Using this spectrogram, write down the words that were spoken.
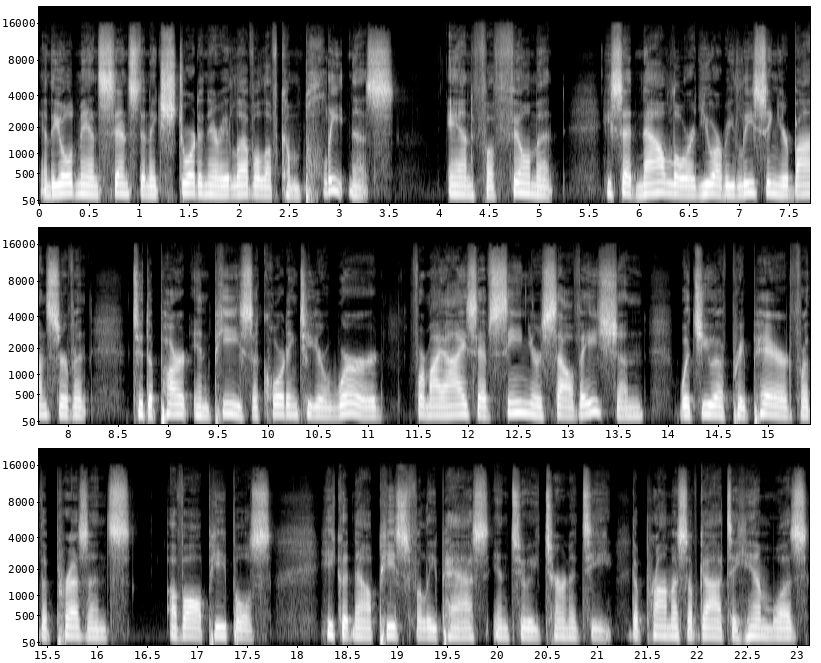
And the old man sensed an extraordinary level of completeness and fulfillment. He said, Now, Lord, you are releasing your bondservant to depart in peace according to your word, for my eyes have seen your salvation, which you have prepared for the presence of all peoples he could now peacefully pass into eternity. The promise of God to him was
